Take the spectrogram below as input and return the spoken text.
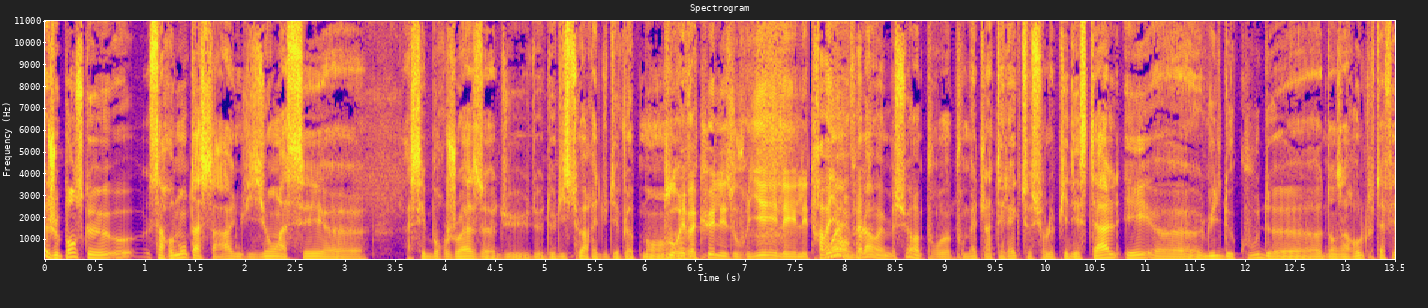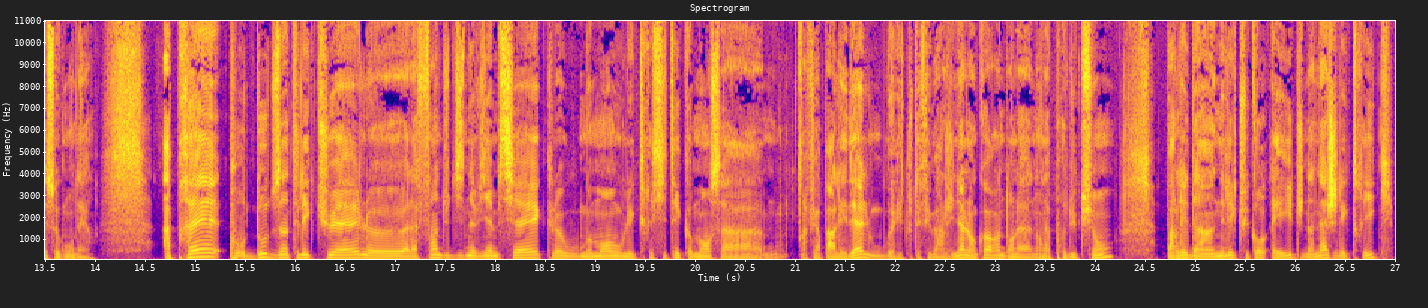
je pense que euh, ça remonte à ça, une vision assez assez bourgeoise du, de, l'histoire et du développement. Pour évacuer les ouvriers et les, les travailleurs, en fait. Voilà, bien sûr, pour, pour mettre l'intellect sur le piédestal et euh, l'huile de coude euh, dans un rôle tout à fait secondaire. Après, pour d'autres intellectuels, euh, à la fin du 19e siècle, au moment où l'électricité commence à, à, faire parler d'elle, où elle est tout à fait marginale encore hein, dans, la, dans la production, parler d'un electrical age, d'un âge électrique,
